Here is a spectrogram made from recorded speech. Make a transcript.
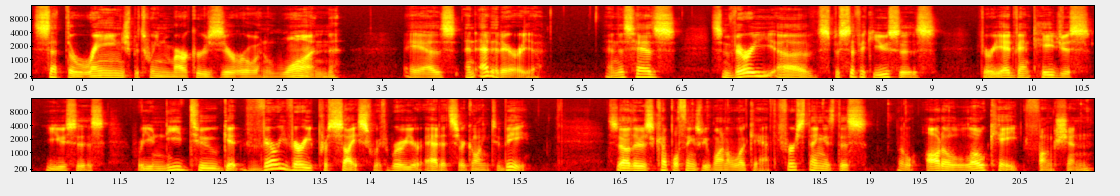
set the range between markers 0 and 1 as an edit area. And this has some very uh, specific uses, very advantageous uses, where you need to get very, very precise with where your edits are going to be. So there's a couple things we want to look at. The first thing is this little auto locate function.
